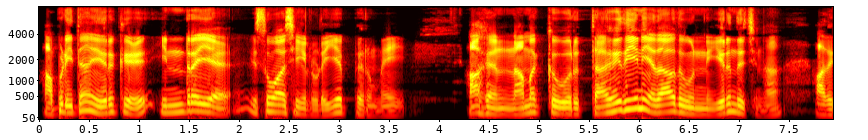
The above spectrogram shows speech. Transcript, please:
அப்படித்தான் இருக்கு இன்றைய விசுவாசிகளுடைய பெருமை. ஆக நமக்கு ஒரு தகுதின்னு ஏதாவது ஒன்று இருந்துச்சுன்னா அது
